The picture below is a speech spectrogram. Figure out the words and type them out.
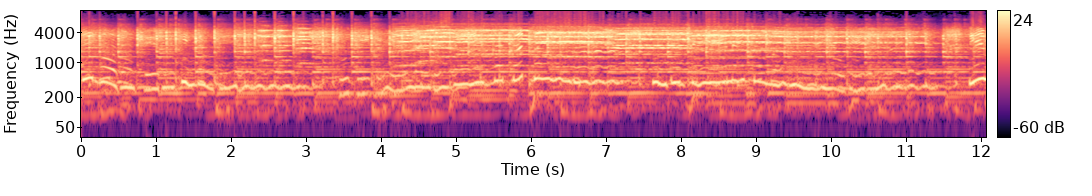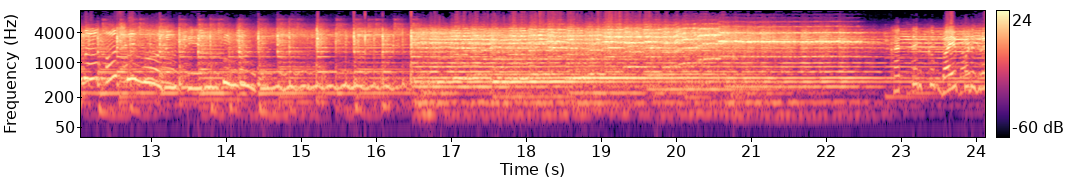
ஆசீர்வாதம் பெறுகிறது பயப்படுகிற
